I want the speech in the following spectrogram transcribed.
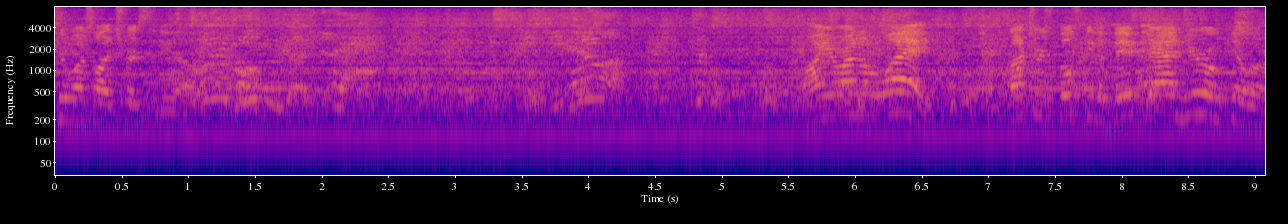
too much electricity, though. Why are you running away? I thought you were supposed to be the big bad hero killer.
